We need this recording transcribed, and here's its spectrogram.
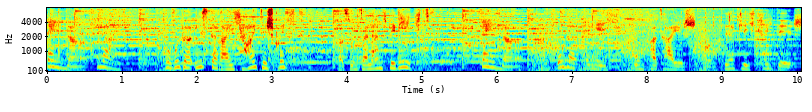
Fellner live. Worüber Österreich heute spricht, was unser Land bewegt. Fellner, unabhängig, unparteiisch und wirklich kritisch.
